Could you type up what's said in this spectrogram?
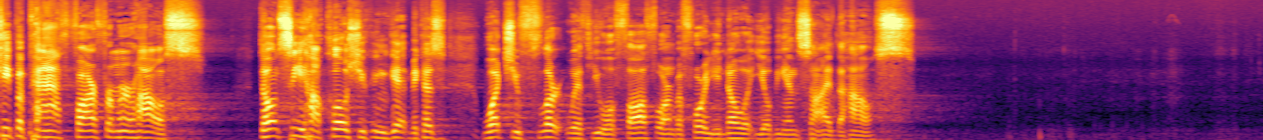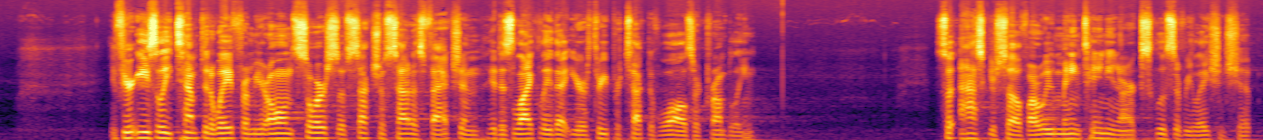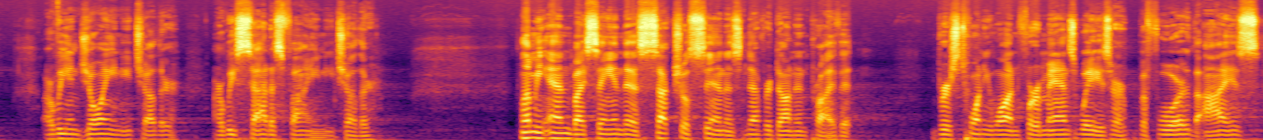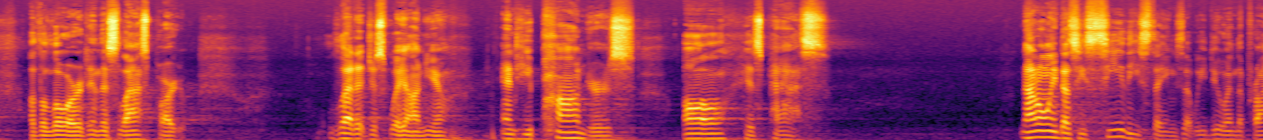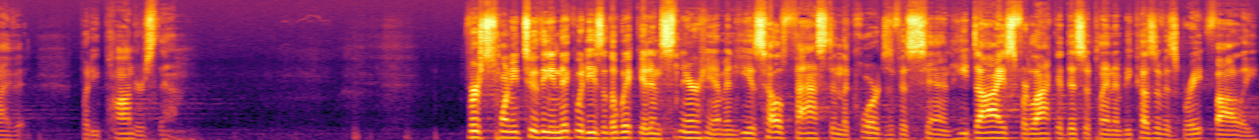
Keep a path far from her house. Don't see how close you can get because what you flirt with, you will fall for, and before you know it, you'll be inside the house. If you're easily tempted away from your own source of sexual satisfaction, it is likely that your three protective walls are crumbling. So ask yourself are we maintaining our exclusive relationship? Are we enjoying each other? Are we satisfying each other? Let me end by saying this sexual sin is never done in private. Verse 21 For a man's ways are before the eyes of the Lord. In this last part, let it just weigh on you. and he ponders all his past. Not only does he see these things that we do in the private, but he ponders them. Verse 22 The iniquities of the wicked ensnare him, and he is held fast in the cords of his sin. He dies for lack of discipline, and because of his great folly,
